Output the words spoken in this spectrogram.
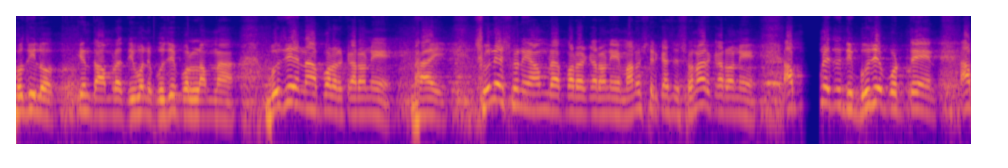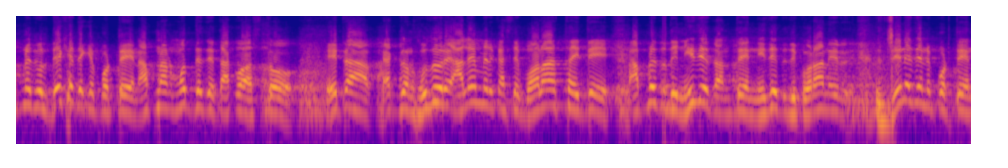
ফজিলত, কিন্তু আমরা জীবনে বুঝে পড়লাম না। বুঝে না পড়ার কারণে, ভাই, শুনে শুনে আমরা পড়ার কারণে, মানুষের কাছে শোনার কারণে, আপনি যদি বুঝে পড়তেন, আপনি যদি দেখে দেখে পড়তেন, আপনার মধ্যে যে তাকো আসতো, এটা একজন হুজুরে আলেমের কাছে বলার চাইতে, আপনি যদি নিজে জানতেন, নিজে যদি কোরআনের জেনে জেনে পড়তেন,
